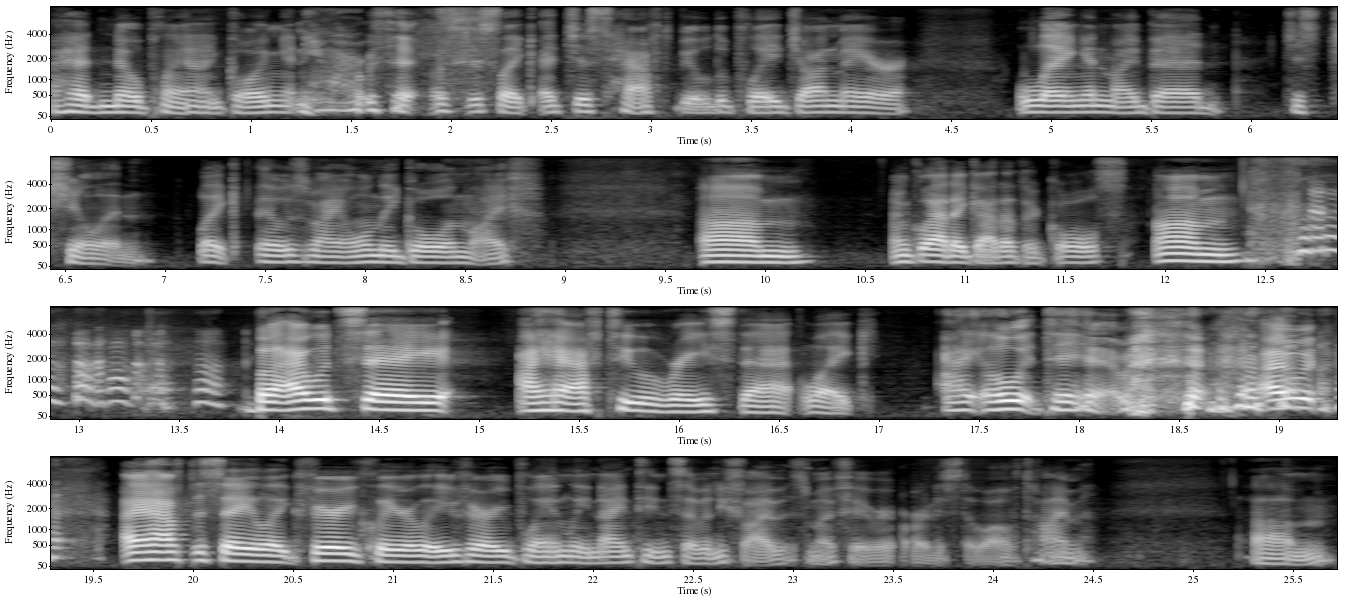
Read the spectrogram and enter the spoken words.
I had no plan on going anywhere with it. I was just like, I just have to be able to play John Mayer, laying in my bed, just chilling. Like it was my only goal in life. Um, I'm glad I got other goals. Um, but I would say I have to erase that. Like I owe it to him. I would. I have to say, like very clearly, very plainly, 1975 is my favorite artist of all time. Um,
